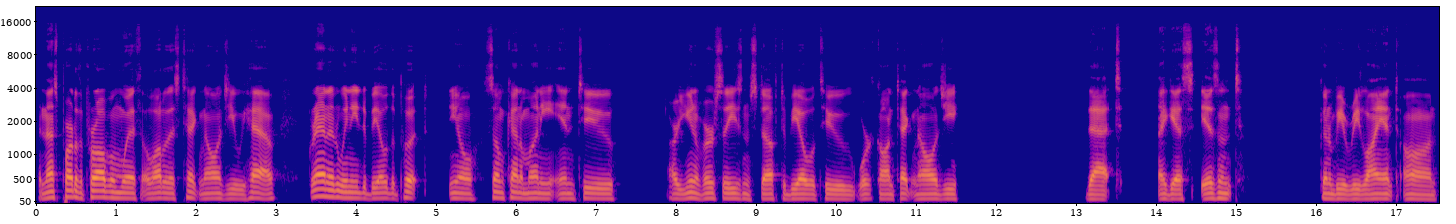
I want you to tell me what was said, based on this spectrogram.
And that's part of the problem with a lot of this technology we have. Granted, we need to be able to put, you know, some kind of money into our universities and stuff to be able to work on technology that I guess isn't going to be reliant on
